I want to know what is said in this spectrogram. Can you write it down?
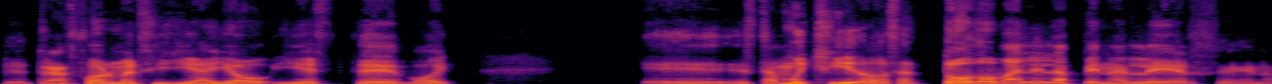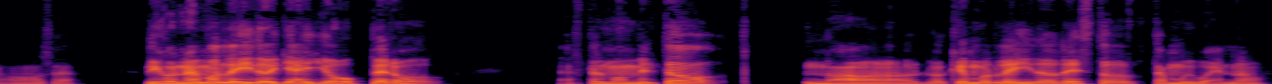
de Transformers y G.I. Joe y este Void eh, está muy chido, o sea, todo vale la pena leerse, ¿no? O sea, digo, no hemos leído G.I. Joe, pero hasta el momento no, lo que hemos leído de esto está muy bueno.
